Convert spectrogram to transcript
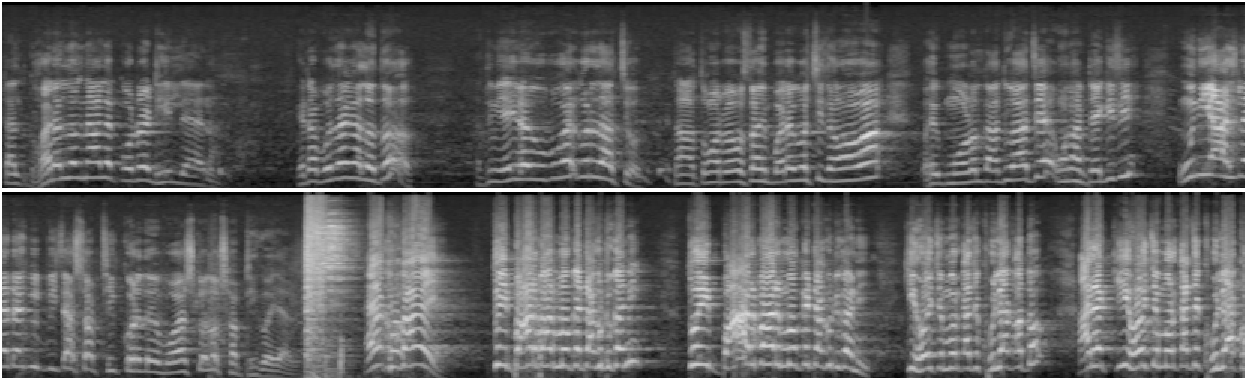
তাহলে ঘরের লোক না হলে কোটো ঢিল দেয় না। এটা বোঝা গেল তো? তুমি এইভাবে উপকার করে যাচ্ছ? না তোমার ব্যবস্থা আমি পরে করছি দাঁড়া বাবা ওই মোড়ল দাদু আছে ওনার ডেকেছি। উনি আসলে দেখবি বিচার সব ঠিক করে দেবে বয়স্ক লোক সব ঠিক হয়ে যাবে। এ খোকাই তুই বারবার মুখে টাকু টুকানি তুই বারবার মুখে টাকু টুকানি কি হয়েছে মোর কাছে খুলা কত? আরে কি হয়েছে মোর কাছে খুলা ক?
